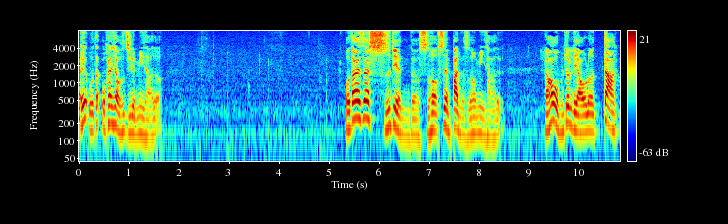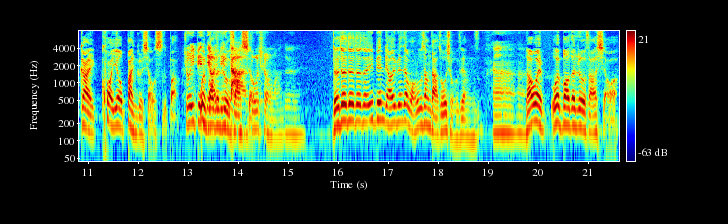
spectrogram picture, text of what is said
哎，我大我看一下我是几点密他的？我大概是在十点的时候，十点半的时候密他的。然后我们就聊了大概快要半个小时吧，就一边聊一边打桌球嘛，对。对对对对对，一边聊一边在网络上打桌球这样子，然后我也我也不知道在热啥小啊，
